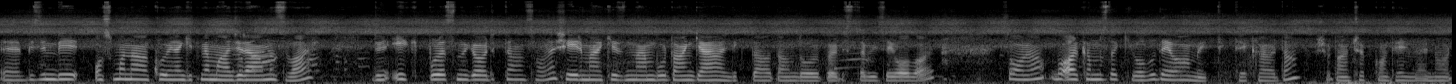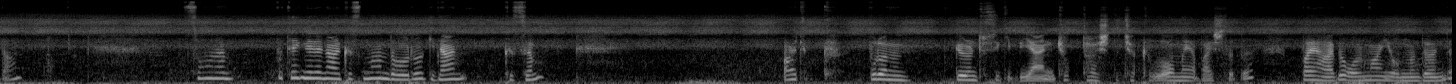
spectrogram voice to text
Ee, bizim bir Osman Ağa koyuna gitme maceramız var. Dün ilk burasını gördükten sonra şehir merkezinden buradan geldik. Dağdan doğru böyle bir stabilize yol var. Sonra bu arkamızdaki yolu devam ettik tekrardan. Şuradan çöp konteynerlerin oradan. Sonra bu teknelerin arkasından doğru giden kısım artık buranın görüntüsü gibi yani çok taşlı çakıllı olmaya başladı. Bayağı bir orman yoluna döndü.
